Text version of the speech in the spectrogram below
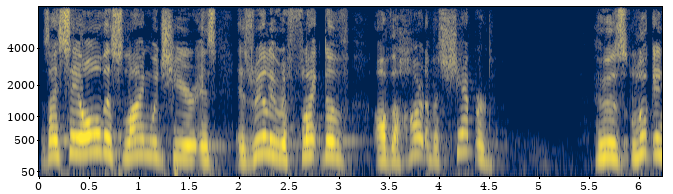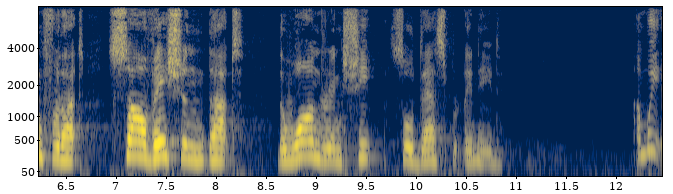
As I say, all this language here is, is really reflective of the heart of a shepherd who is looking for that salvation that the wandering sheep so desperately need. And we,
